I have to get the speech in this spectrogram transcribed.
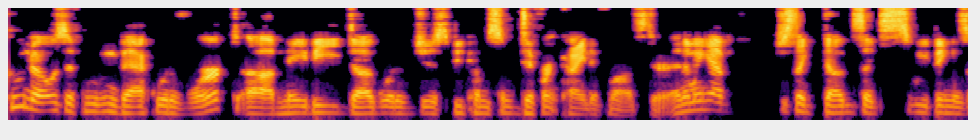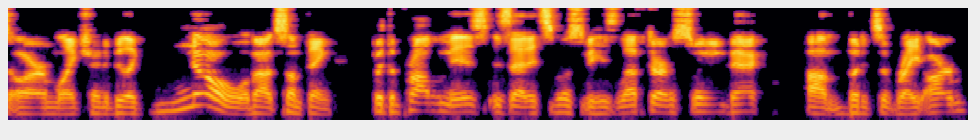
who knows if moving back would have worked? Uh, maybe Doug would have just become some different kind of monster. And then we have just like Doug's like sweeping his arm, like trying to be like no about something. But the problem is, is that it's supposed to be his left arm swinging back, um, but it's a right arm,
